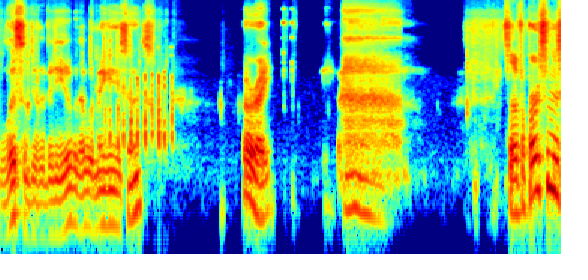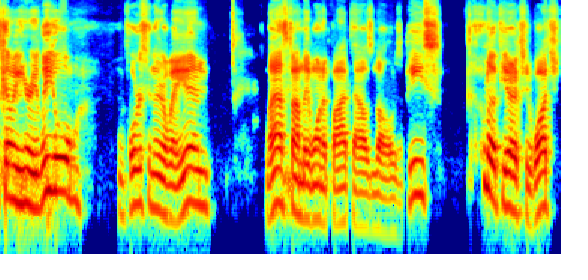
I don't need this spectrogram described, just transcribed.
listen to the video, but that wouldn't make any sense. All right. So if a person is coming here illegal and forcing their way in, last time they wanted five thousand dollars a piece. I don't know if you actually watched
